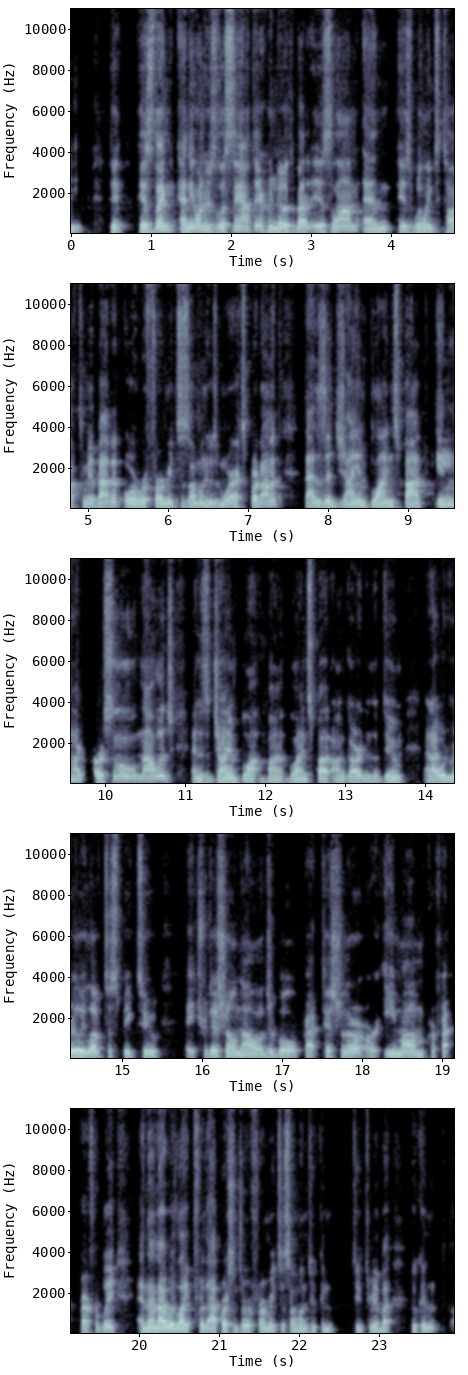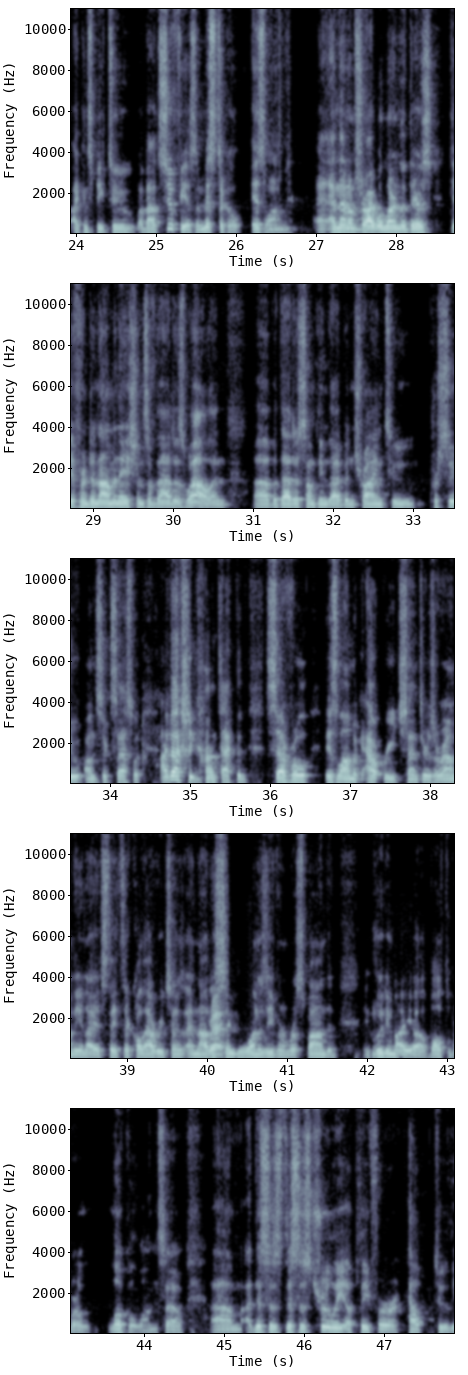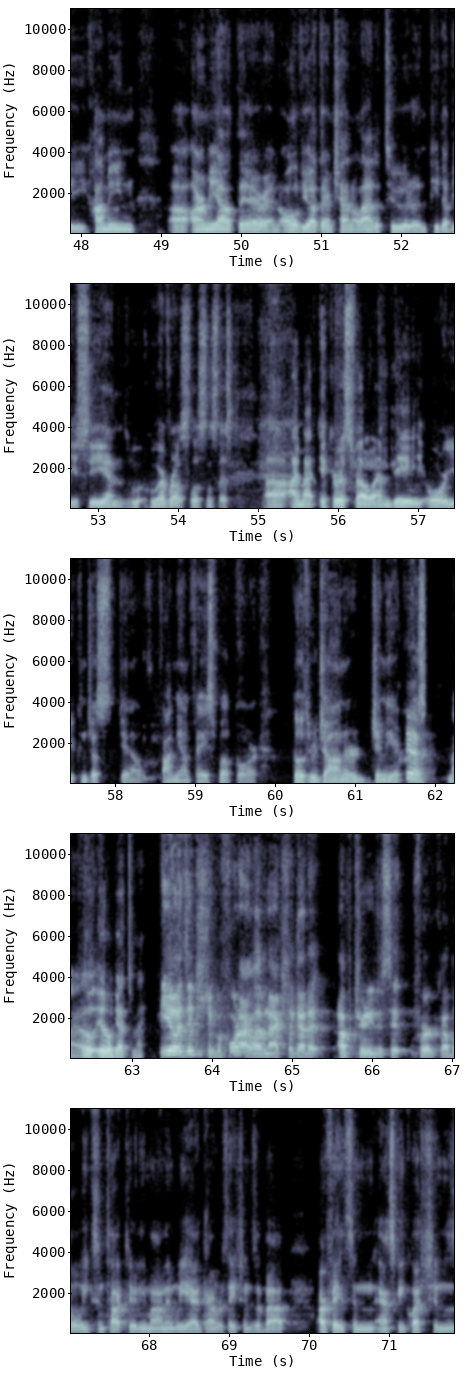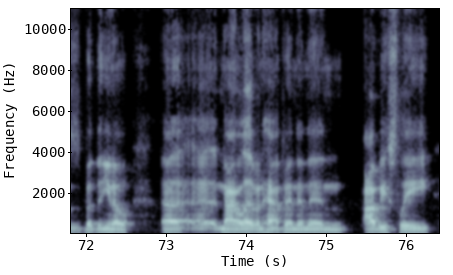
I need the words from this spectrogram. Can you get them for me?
the thing anyone who's listening out there who knows about Islam and is willing to talk to me about it or refer me to someone who's more expert on it, that is a giant blind spot in mm. my personal knowledge and is a giant bl- blind spot on Garden of the Doom. And I would really love to speak to a traditional, knowledgeable practitioner or imam, preferably, and then I would like for that person to refer me to someone who can to, to me about who can I can speak to about Sufism, mystical Islam, mm. And then I'm mm. sure I will learn that there's different denominations of that as well, and uh, but that is something that I've been trying to pursue unsuccessfully. I've actually mm. contacted several Islamic outreach centers around the United States. They're called outreach centers, and not right. a single one has even responded, including mm. my uh, Baltimore local one. So um, this is this is truly a plea for help to the Hameen uh, army out there and all of you out there in Channel Attitude and PWC and wh- whoever else listens to this. Uh, I'm at Icarus Fell MD, or you can just you know find me on Facebook or go through John or Jimmy or Chris. Yeah. It'll, it'll, get to me. You know, it's interesting. Before 9 11, I actually got an opportunity to sit for a couple of weeks and talk to an imam, and we had conversations about our faiths and asking questions. But then, you know, uh, 9-11 happened and then obviously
